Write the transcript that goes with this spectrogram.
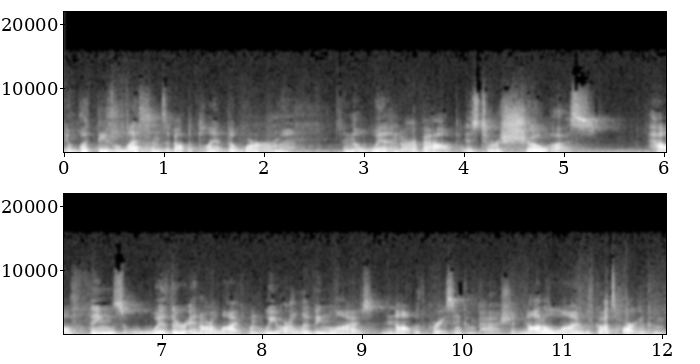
And what these lessons about the plant, the worm, and the wind are about is to show us how things wither in our life when we are living lives not with grace and compassion, not aligned with God's heart and com-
